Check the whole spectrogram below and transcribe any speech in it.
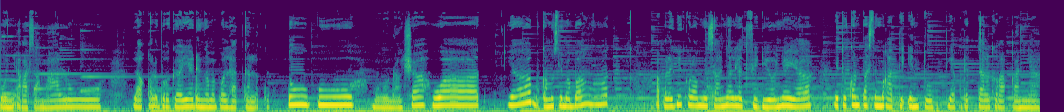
Punya rasa malu. Lah kalau bergaya dengan memperlihatkan lekuk tubuh, mengundang syahwat, ya bukan muslimah banget. Apalagi kalau misalnya lihat videonya ya, itu kan pasti merhatiin tuh tiap detail gerakannya.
